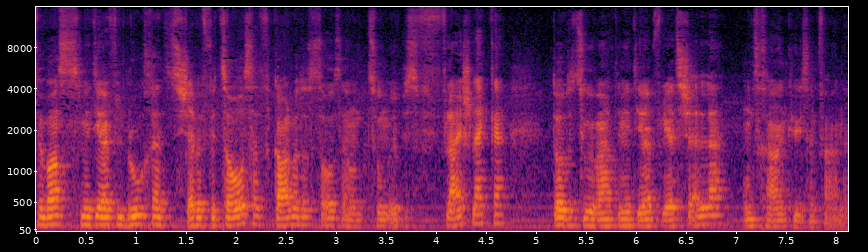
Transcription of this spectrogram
Für was wir die Äpfel brauchen, das ist eben für die Soße, für Calvados-Soße und zum über das Fleisch legen. Hier dazu werden wir die Äpfel jetzt schälen und das Kerngehäuse entfernen.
